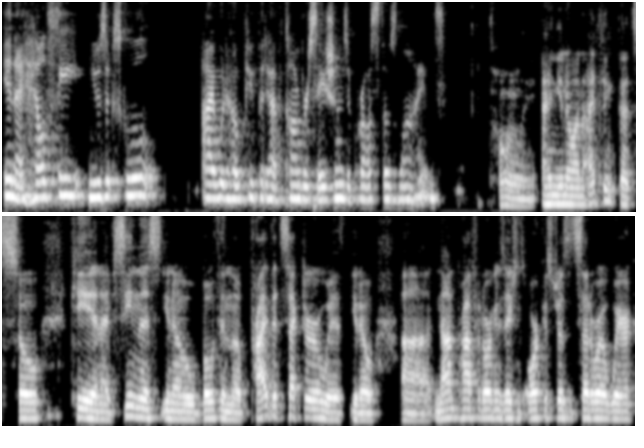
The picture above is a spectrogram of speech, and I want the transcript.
in a healthy music school, I would hope you could have conversations across those lines. Totally. And, you know, and I think that's so key. And I've seen this, you know, both in the private sector with, you know, uh, nonprofit organizations, orchestras, et cetera, where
